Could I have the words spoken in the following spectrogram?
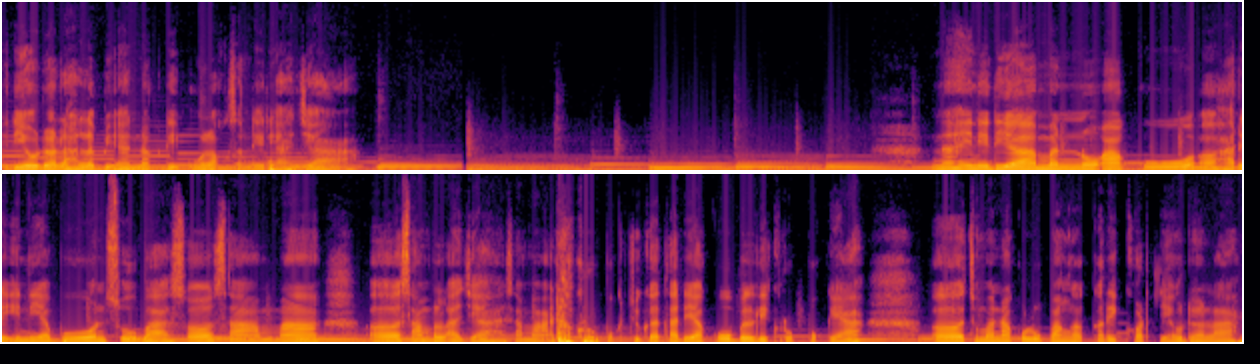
Jadi ya udahlah lebih enak diulek sendiri aja Nah ini dia menu aku uh, hari ini ya bun. Su bakso sama uh, sambal aja Sama ada kerupuk juga. Tadi aku beli kerupuk ya. Uh, Cuman aku lupa nggak ke record ya udahlah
